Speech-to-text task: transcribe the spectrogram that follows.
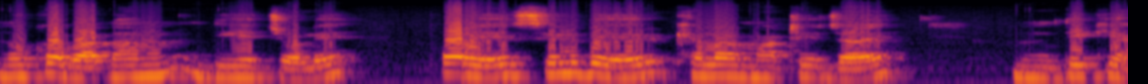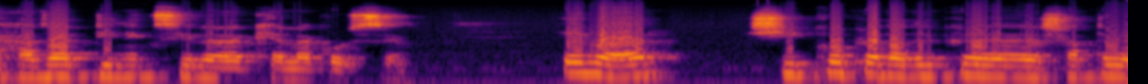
নৌকা বাদাম দিয়ে চলে। পরে ছেলেদের খেলার মাঠে যায়। দেখি হাজার তিনেক ছেলেরা খেলা করছে। এবার শিক্ষকরা তাদের সাথেও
